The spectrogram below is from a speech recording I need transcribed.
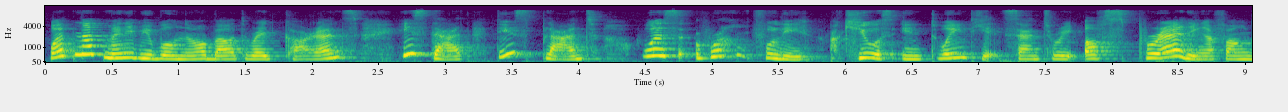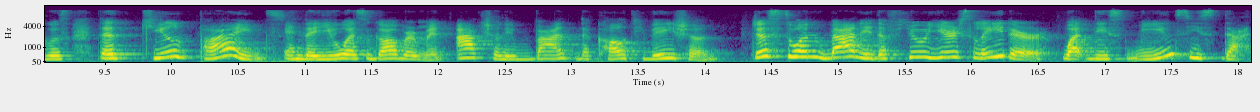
What not many people know about red currants is that this plant was wrongfully accused in 20th century of spreading a fungus that killed pines and the US government actually banned the cultivation. Just unban it a few years later. What this means is that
